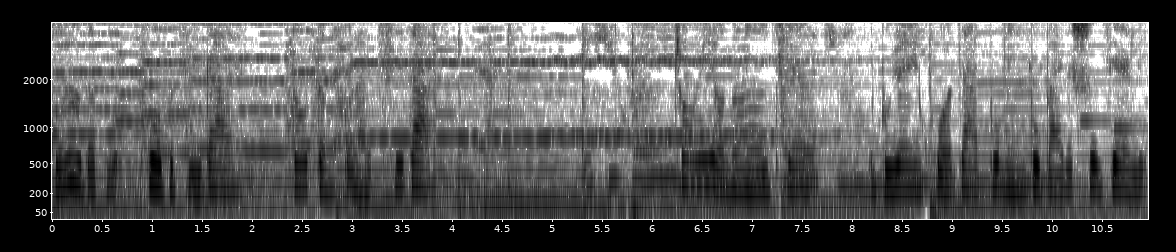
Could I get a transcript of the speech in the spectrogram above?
所有的不迫不及待，都等不来期待。终于有那么一天，你不愿意活在不明不白的世界里，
